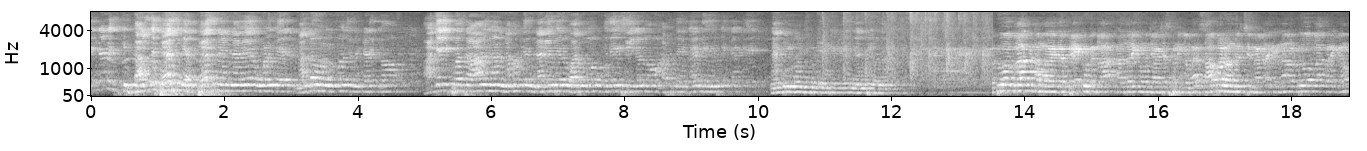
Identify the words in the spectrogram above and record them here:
என்னென்ன கலந்து பேசுங்க. பேசுனீங்கன்னாவே உங்களுக்கு நல்ல ஒரு விமோசனம் கிடைக்கும். அதே பார்த்து ஆகணும் நமக்கு நிறைய பேர் வரணும் உதவி செய்யணும் அப்படின்னு நன்றி கொண்டு விட்டேன் நன்றி வணக்கம் டூ ஓ கிளாக் நம்ம இந்த பிரேக் கொடுக்கலாம். அது வரைக்கும் கொஞ்சம் அட்ஜஸ்ட் பண்ணிக்கோங்க. சாப்பாடு வந்துருச்சுனால இருந்தாலும் டூ ஓ கிளாக் வரைக்கும்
